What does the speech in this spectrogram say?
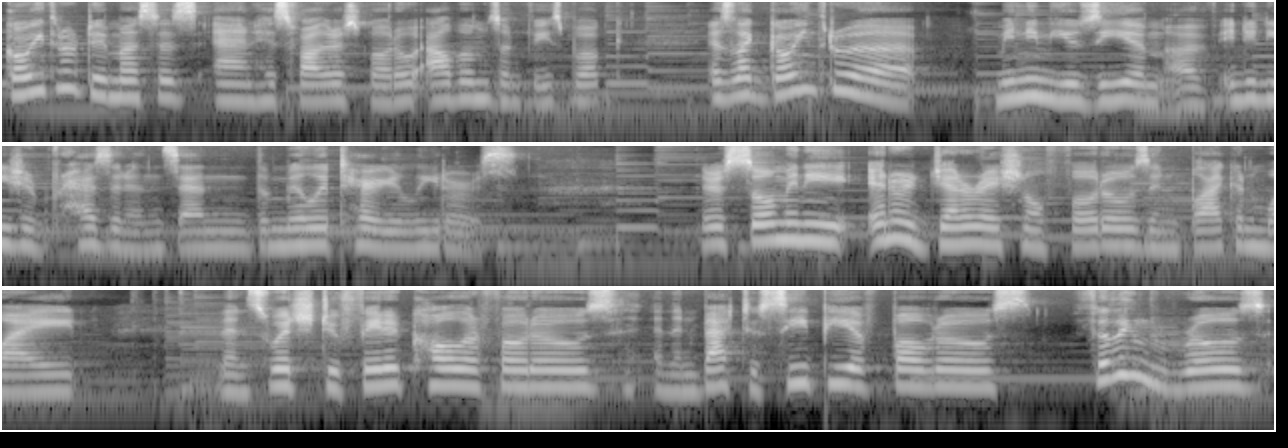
going through Dimas's and his father's photo albums on Facebook is like going through a mini museum of Indonesian presidents and the military leaders. There's so many intergenerational photos in black and white, then switch to faded color photos, and then back to sepia photos, filling the rows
